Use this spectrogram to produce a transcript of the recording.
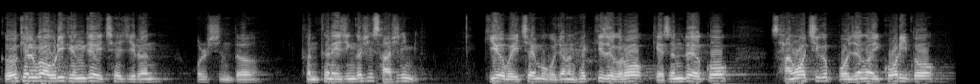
그 결과 우리 경제의 체질은 훨씬 더 튼튼해진 것이 사실입니다. 기업의 재무구조는 획기적으로 개선되었고 상호 지급 보정의 고리도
